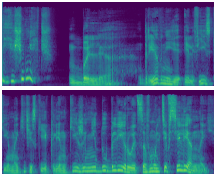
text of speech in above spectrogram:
«Какой еще меч?» «Бля...» Древние эльфийские магические клинки же не дублируются в мультивселенной.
